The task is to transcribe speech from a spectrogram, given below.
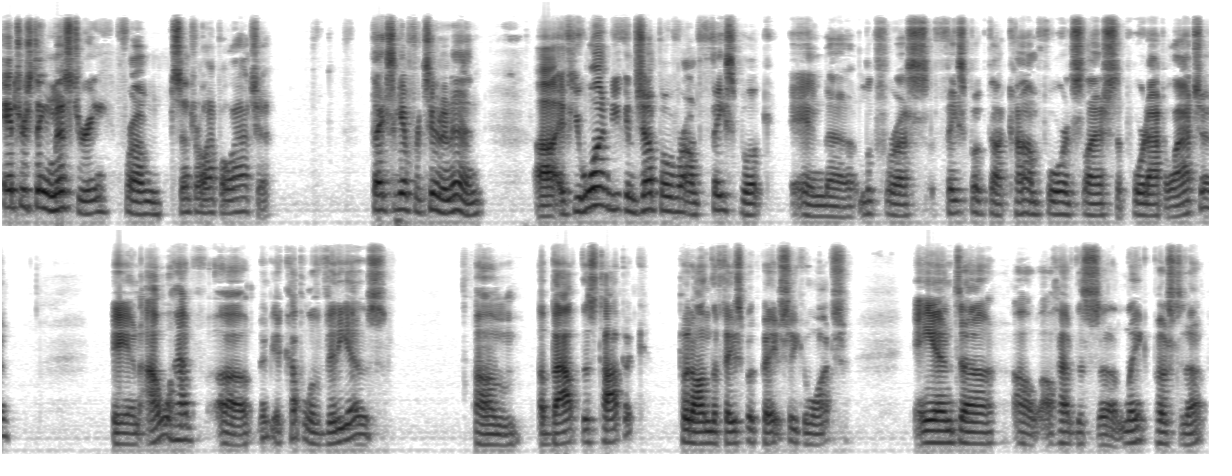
interesting mystery from Central Appalachia. Thanks again for tuning in. Uh, if you want, you can jump over on Facebook and uh, look for us facebook.com forward slash support Appalachia. And I will have uh, maybe a couple of videos um, about this topic put on the Facebook page so you can watch. And uh, I'll, I'll, have this uh, link posted up.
